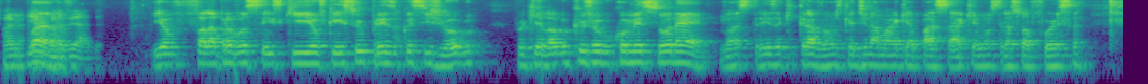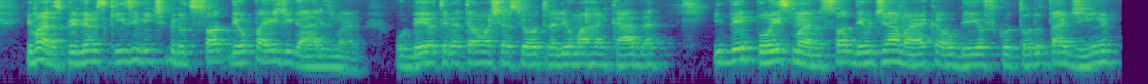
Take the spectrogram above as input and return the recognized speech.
Fala, rapaziada. E eu falar para vocês que eu fiquei surpreso com esse jogo, porque logo que o jogo começou, né? Nós três aqui cravamos que a Dinamarca ia passar, que ia mostrar sua força. E, mano, os primeiros 15, 20 minutos só deu País de Gales, mano. O Bale teve até uma chance ou outra ali, uma arrancada. E depois, mano, só deu Dinamarca. O Bale ficou todo tadinho.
